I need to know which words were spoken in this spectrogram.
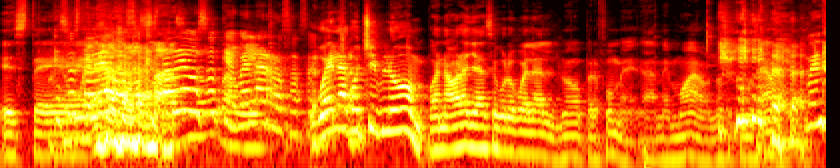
este... Eso está Huele de a oso, rosas, está de ¿no, oso que huele a rosas. Huele a Gucci Bloom. Bueno, ahora ya seguro huele al nuevo perfume, a Memoir, o no sé cómo se llama. Bueno,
